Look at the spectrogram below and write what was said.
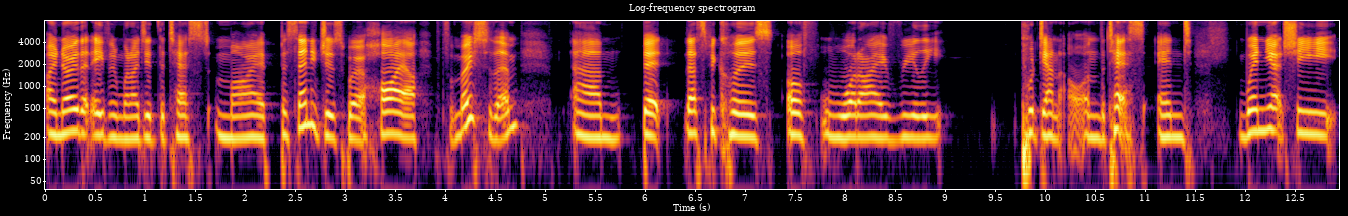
I know that even when I did the test, my percentages were higher for most of them, um, but that's because of what I really put down on the test. And when you actually,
